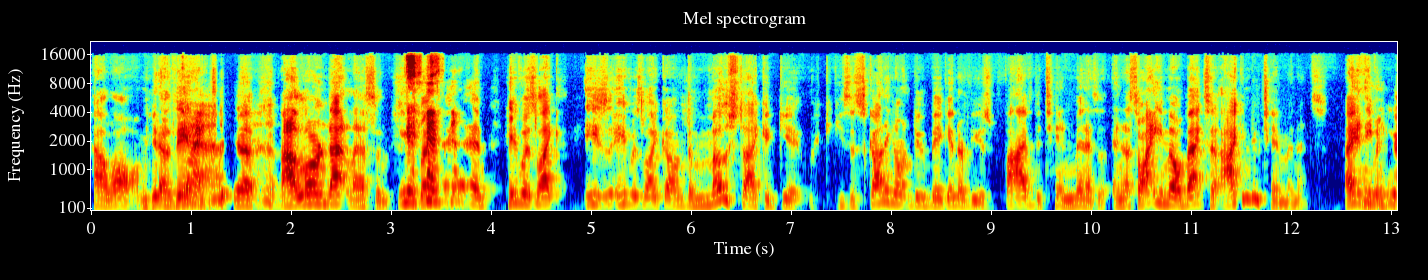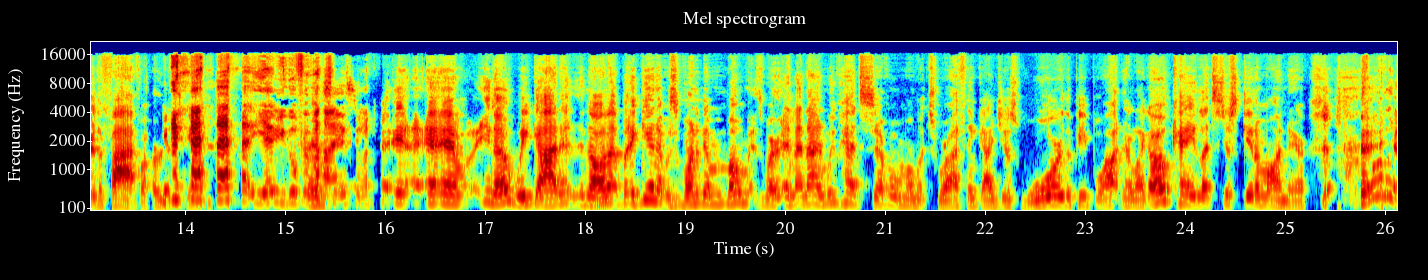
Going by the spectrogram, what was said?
how long. You know, then Yeah. yeah, I learned that lesson. But and he was like, he's he was like, um, the most I could get. He said, Scotty, don't do big interviews, five to ten minutes. And so I emailed back, said I can do ten minutes. I didn't even hear the five. I heard the ten. yeah, you go for the highest one. and, and, you know we got it and all Mhm. that but again it was one of the moments where and, and, I, and we've had several moments where i think i just wore the people out and they're like okay let's just get them on there Totally.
